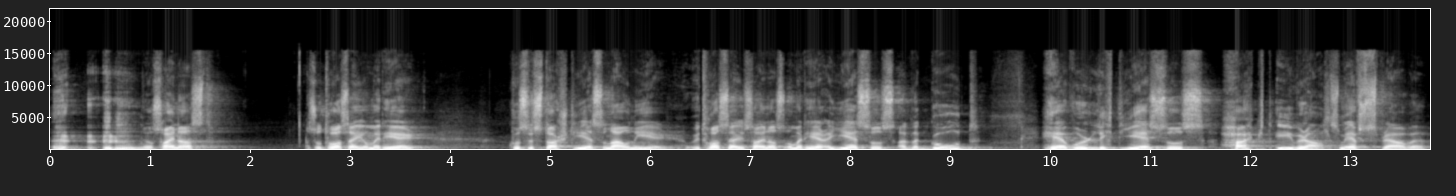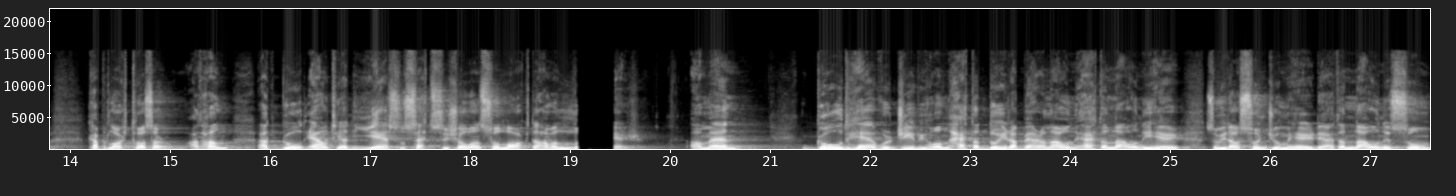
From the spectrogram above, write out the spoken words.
Og senast så tar sig om et her, hvordan størst Jesu navn i er. Og vi tar seg senast om et her at Jesus, at det god hever litt Jesus høyt iveralt, som Efs brevet, kapitel 8 tar seg om, at, han, at god er til at Jesus setter seg sjåvan så lagt at han var lukker. Amen. God hever givet hon hetta dyra bæra navni, Hetta navni her som vi da sundt om her i det. Hetta navni som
